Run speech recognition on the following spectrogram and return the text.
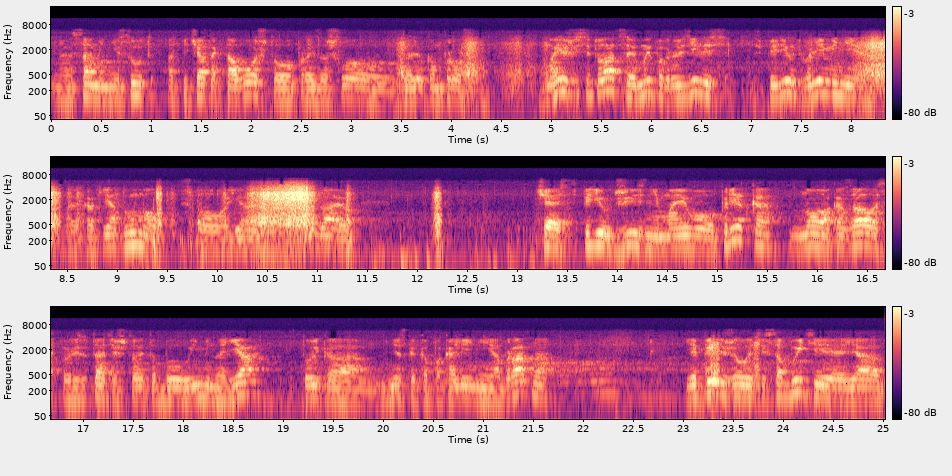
э, сами несут отпечаток того, что произошло в далеком прошлом. В моей же ситуации мы погрузились период времени, э, как я думал, что я наблюдаю часть, период жизни моего предка, но оказалось в результате, что это был именно я, только несколько поколений обратно. Я пережил эти события, я,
